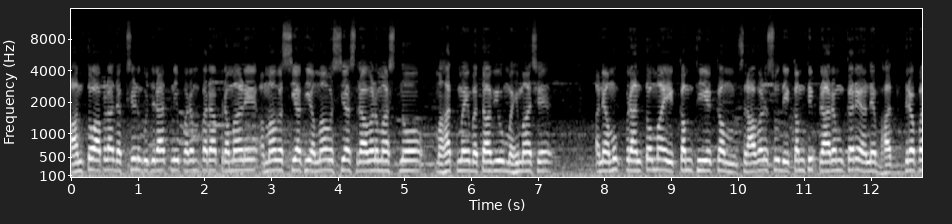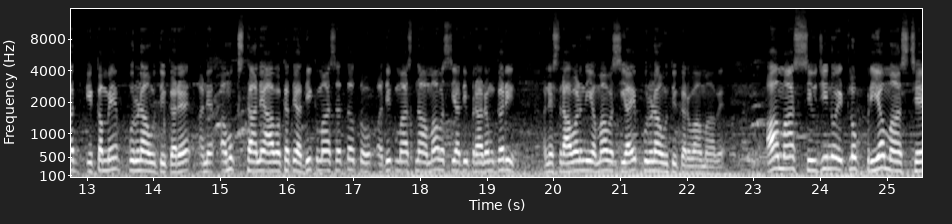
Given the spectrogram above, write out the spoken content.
આમ તો આપણા દક્ષિણ ગુજરાતની પરંપરા પ્રમાણે અમાવસ્યાથી અમાવસ્યા શ્રાવણ માસનો મહાત્મય બતાવ્યું મહિમા છે અને અમુક પ્રાંતોમાં એકમથી એકમ શ્રાવણ સુદ એકમથી પ્રારંભ કરે અને ભાદ્રપદ એકમે પૂર્ણાહુતિ કરે અને અમુક સ્થાને આ વખતે અધિક માસ હતો તો અધિક માસના અમાવસ્યાથી પ્રારંભ કરી અને શ્રાવણની અમાવસ્યાએ પૂર્ણાહુતિ કરવામાં આવે. આ માસ શિવજીનો એટલો પ્રિય માસ છે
